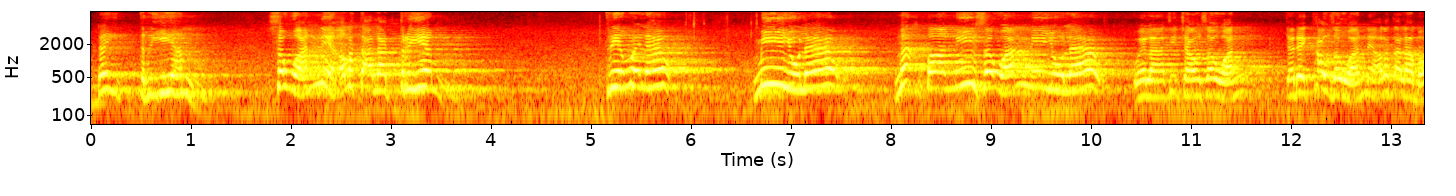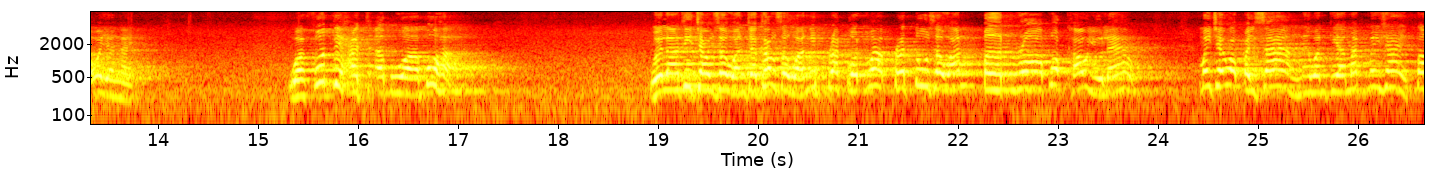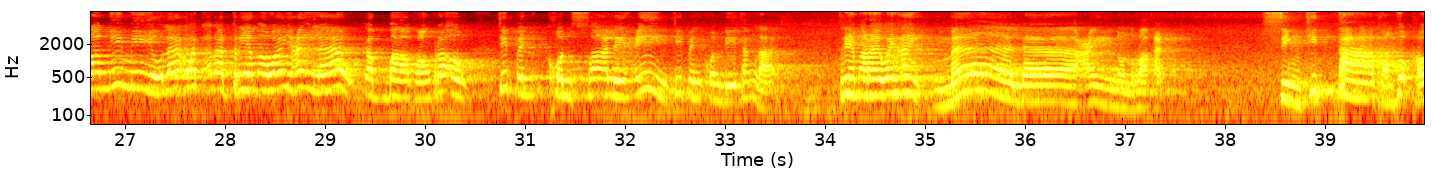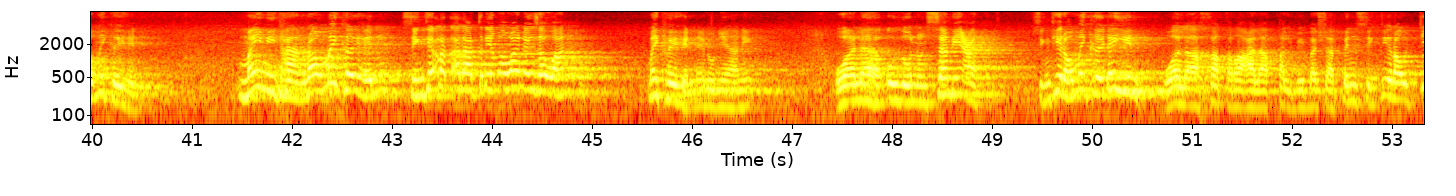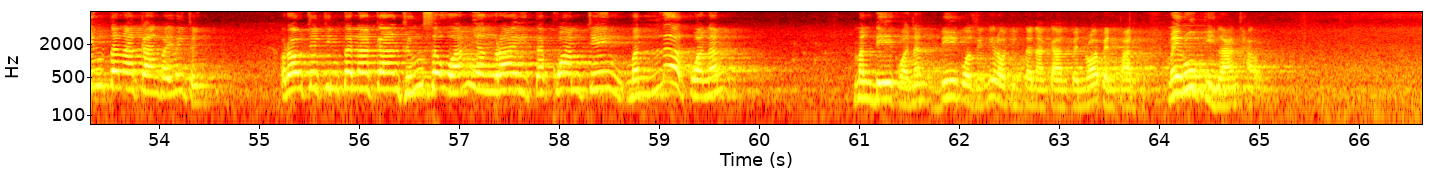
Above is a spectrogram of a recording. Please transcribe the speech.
ได้เตรียม สวรรค์เนี่ยอัลลอฮ์ตะลาเตรียม เตรียมไว้แล้ว มีอยู่แล้วณตอนนี้สวรรค์มีอยู่แล้ว เวลาที่ชาวสวรรค์ จะได้เข้าสวรรค์เนี่ยอัลลอฮฺตาลาบอกว่ายังไงว่าฟุติฮัตอับวาบุฮะเวลาที่ชาวสวรรค์จะเข้าสวรรค์นี่ปรากฏว่าประตูสวรรค์เปิดรอพวกเขาอยู่แล้ว ไม่ใช่ว่าไปสร้างในวันเกียรติไม่ใช่ ตอนนี้มีอยู่แล้วรัฐอัลลเตรียมเอาไว้ให้แล้ว กับบ่าวของพระองค์ที่เป็นคนซาลิฮีนที่เป็นคนดีทั้งหลาย เตรียมอะไรไว้ให้มาลาไอนนรอัดสิ่งที่ตาของพวกเขาไม่เคยเห็น ไม่มีทางเราไม่เคยเห็น สิ่งที่อัลลอฮฺเตรียมเอาไว้ในสวรรค์ ไม่เคยเห็นในดุนยานี้วลาอุดุนุนซามิอะสิ่งที่เราไม่เคยได้ยินวลาขัตรอัลกัลบิบัชรเป็นสิ่งที่เราจินตนาการไปไม่ถึง เราจะจินตนาการถึงสวรรค์อย่างไร แต่ความจริงมันเลิศกว่านั้น มันดีกว่านั้น ดีกว่าสิ่งที่เราจินตนาการเป็นร้อยเป็นพันไม่รู้กี่ล้านเท่า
